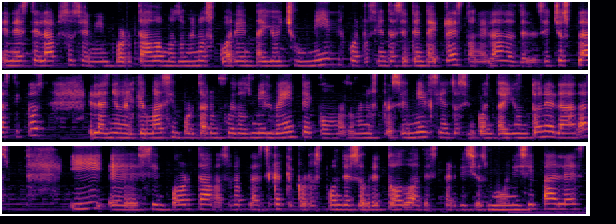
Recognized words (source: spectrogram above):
En este lapso se han importado más o menos 48.473 toneladas de desechos plásticos. El año en el que más importaron fue 2020, con más o menos 13.151 toneladas. Y eh, se importa basura plástica que corresponde sobre todo a desperdicios municipales,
